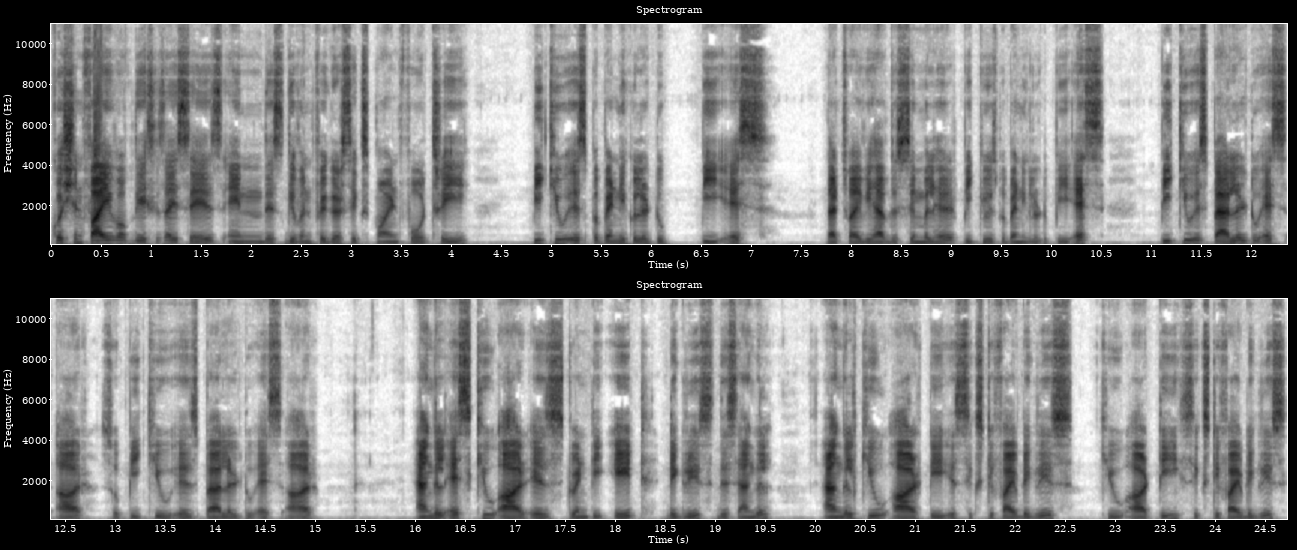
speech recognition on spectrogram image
Question 5 of the exercise says in this given figure 6.43, PQ is perpendicular to PS. That's why we have this symbol here. PQ is perpendicular to PS. PQ is parallel to SR. So PQ is parallel to SR. Angle SQR is 28 degrees, this angle. Angle QRT is 65 degrees. QRT 65 degrees.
